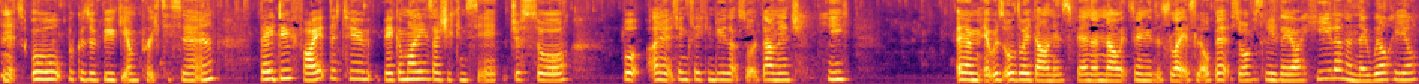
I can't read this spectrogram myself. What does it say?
And it's all because of Boogie, I'm pretty certain. They do fight, the two bigger mollies, as you can see, just saw. But I don't think they can do that sort of damage. He, um, it was all the way down his fin and now it's only the slightest little bit. So obviously they are healing and they will heal.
